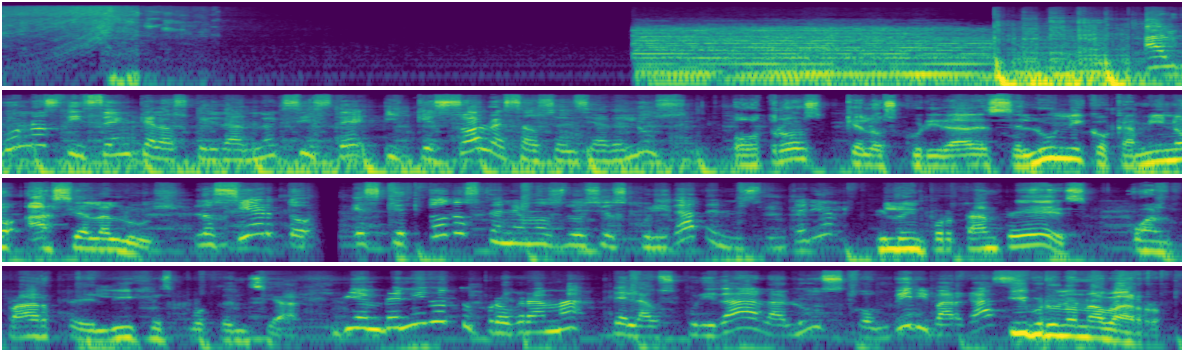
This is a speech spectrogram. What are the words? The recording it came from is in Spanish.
dicen que la oscuridad no existe y que solo es ausencia de luz. Otros que la oscuridad es el único camino hacia la luz. Lo cierto es que todos tenemos luz y oscuridad en nuestro interior. Y lo importante es cuál parte eliges potenciar. Bienvenido a tu programa De la oscuridad a la luz con Viri Vargas y Bruno Navarro.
